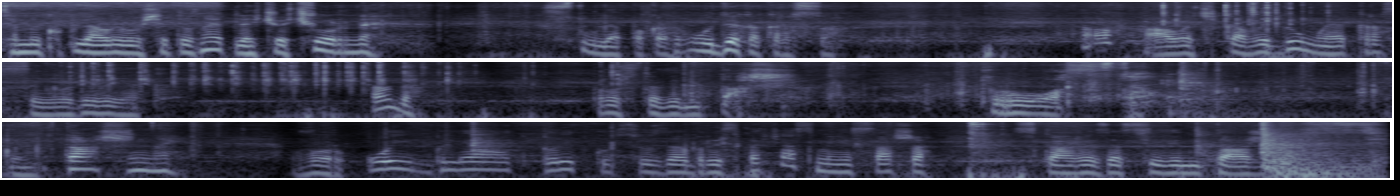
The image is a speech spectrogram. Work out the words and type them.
Це ми купляли вообще, то знаєте, для чого чорне стуля покрасити. О, яка краса. О, Алочка видумує красиво, диви. Правда? Просто вінтаж. Просто. Вінтажний. Вор. Ой, блядь, плитку всю забризкав. Зараз мені Саша скаже за цю вінтажність.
